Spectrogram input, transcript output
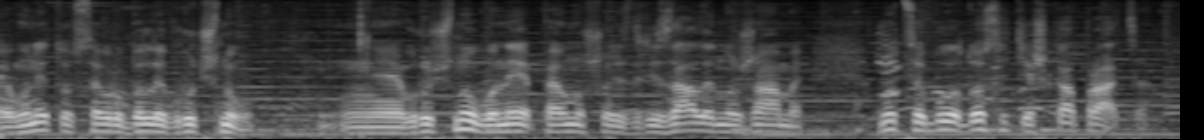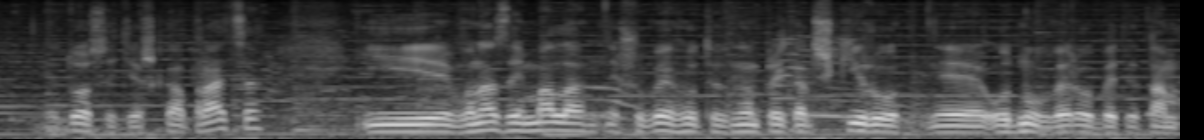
Вони то все робили вручну. Вручну вони, певно, щось зрізали ножами. Ну, це була досить тяжка праця. Е, Досить тяжка праця. І вона займала, щоб виготовити, наприклад, шкіру е, одну виробити там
